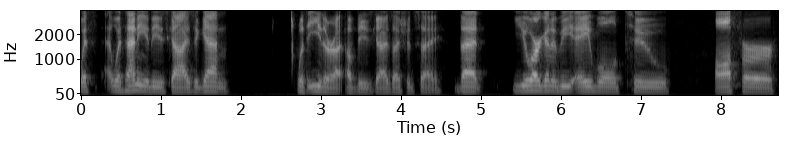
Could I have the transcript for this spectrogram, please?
with with any of these guys again with either of these guys I should say that you are going to be able to offer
